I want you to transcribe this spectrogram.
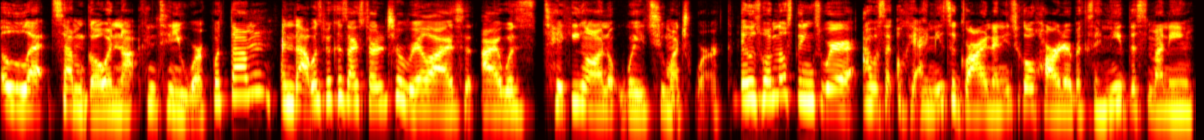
let some go and not continue work with them. And that was because I started to realize that I was taking on way too much work. It was one of those things where I was like, okay, I need to grind, I need to go harder because I need this money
